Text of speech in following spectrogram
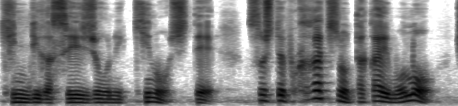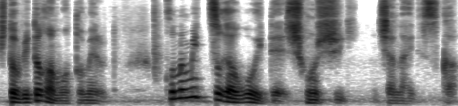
金利が正常に機能して、そして付加価値の高いものを人々が求めると。この3つが動いて資本主義じゃないですか。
